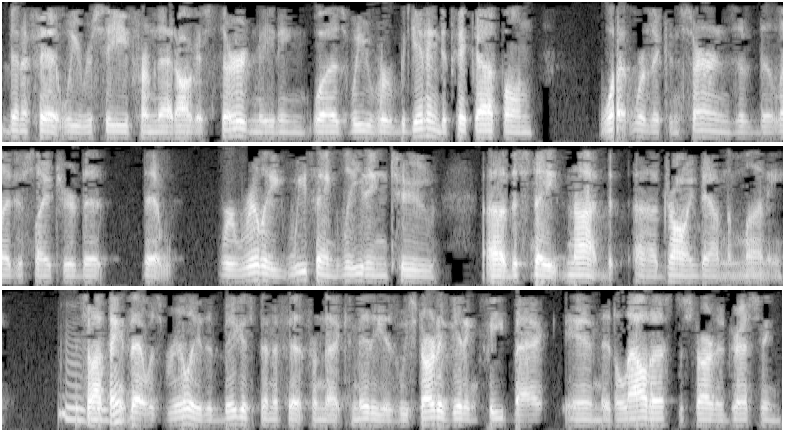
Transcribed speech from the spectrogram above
benefit we received from that August 3rd meeting was we were beginning to pick up on what were the concerns of the legislature that that were really we think leading to uh the state not uh drawing down the money. Mm-hmm. So I mm-hmm. think that was really the biggest benefit from that committee is we started getting feedback and it allowed us to start addressing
